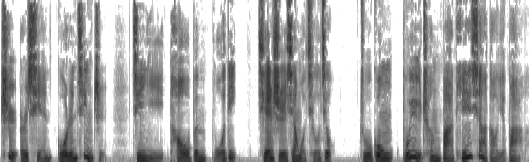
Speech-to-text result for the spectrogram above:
智而贤，国人敬之。今已逃奔博地，遣使向我求救。主公不欲称霸天下，倒也罢了；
